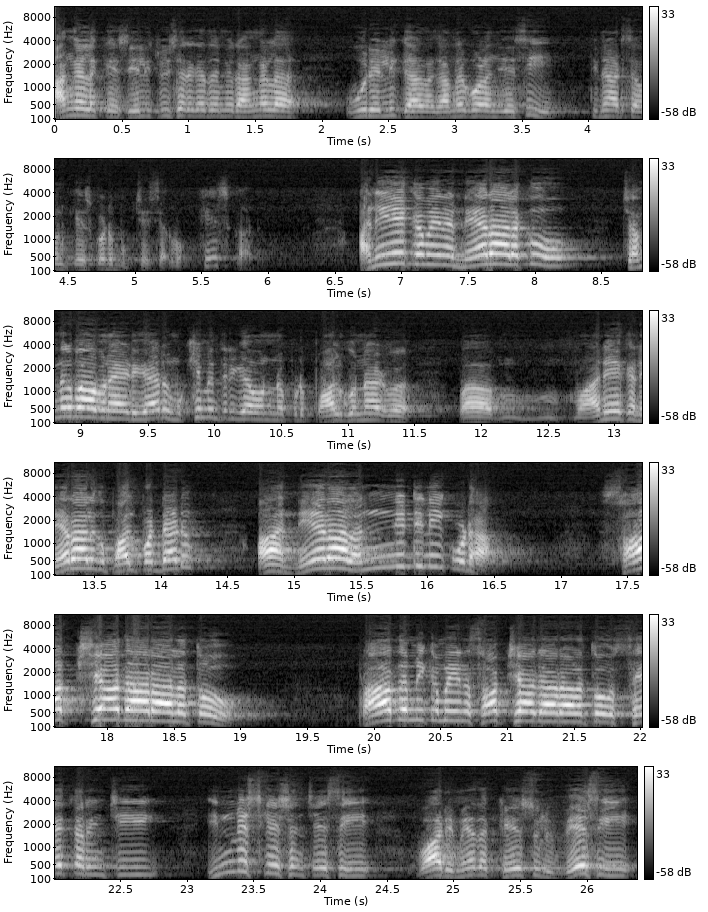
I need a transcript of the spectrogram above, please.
అంగళ్ళ కేసు. వెళ్ళి చూశారు కదా మీరు అంగళ్ళ ఊరెళ్ళి గ- గందరగోళం చేసి తినాటి సెవెన్ కేసు కూడా బుక్ చేశారు. ఒక కేసు కాదు. అనేకమైన నేరాలకు చంద్రబాబు నాయుడు గారు ముఖ్యమంత్రిగా ఉన్నప్పుడు పాల్గొన్నాడు అనేక నేరాలకు పాల్పడ్డాడు. ఆ నేరాలన్నిటినీ కూడా సాక్ష్యాధారాలతో ప్రాథమికమైన సాక్ష్యాధారాలతో సేకరించి ఇన్వెస్టిగేషన్ చేసి వారి మీద కేసులు వేసి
